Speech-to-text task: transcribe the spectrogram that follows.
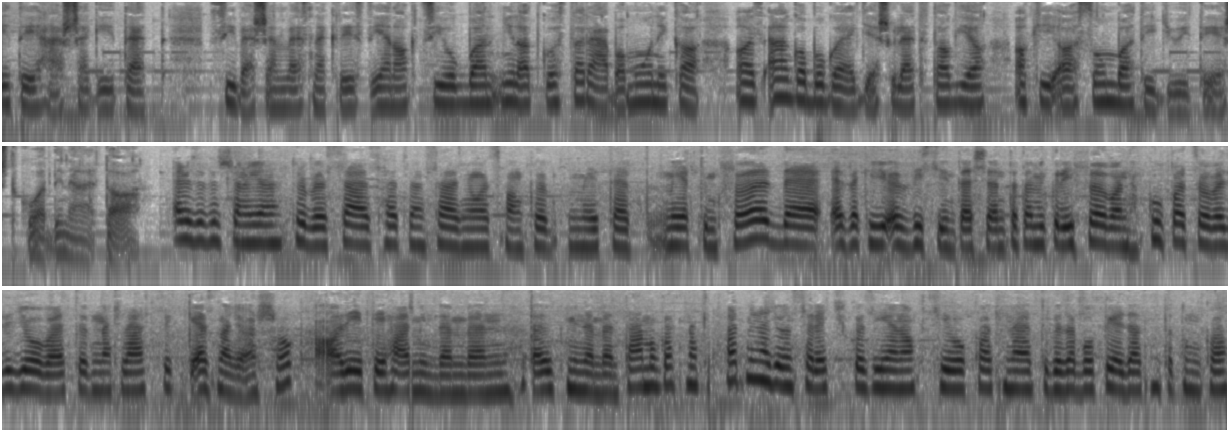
ETH segített. Szívesen vesznek részt ilyen akciókban, nyilatkozta Rába Mónika, az Ágaboga Egyesület tagja, aki a szombati gyűjtést koordinálta. Előzetesen olyan kb. 170-180 köbmétert mértünk föl, de ezek így viszintesen, tehát amikor így föl van kupacolva, ez így jóval többnek látszik, ez nagyon sok. A DTH mindenben, tehát ők mindenben támogatnak. Hát mi nagyon szeretjük az ilyen akciókat, mert igazából példát mutatunk a,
